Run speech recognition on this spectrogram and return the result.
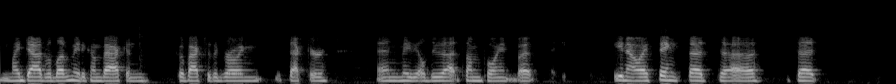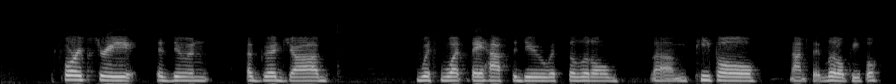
my dad would love me to come back and go back to the growing sector, and maybe I'll do that at some point. But you know, I think that uh, that forestry is doing a good job with what they have to do with the little um, people, not to say little people,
